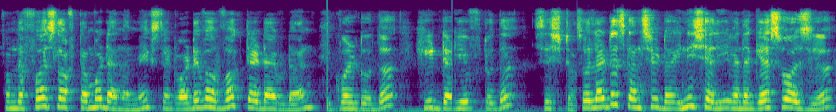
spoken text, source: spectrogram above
from the first law of thermodynamics that whatever work that I have done equal to the heat that I give to the system. So let us consider initially when the gas was here,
